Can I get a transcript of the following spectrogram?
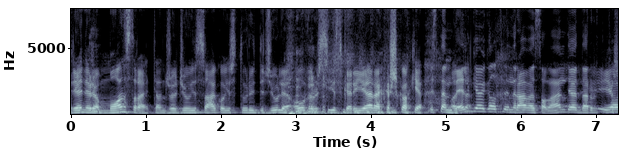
trenerio monstrą, ten žodžiu, jis sako, jis turi didžiulę overseas karjerą kažkokią. Jis ten Belgijoje gal treniravęs Olandijoje, dar jo,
